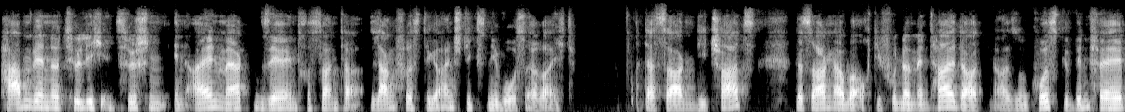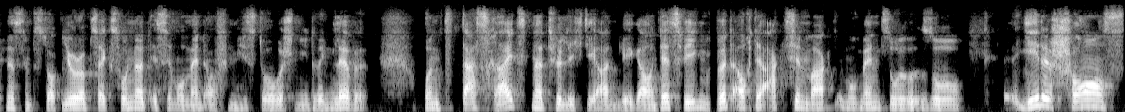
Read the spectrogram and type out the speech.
haben wir natürlich inzwischen in allen Märkten sehr interessante langfristige Einstiegsniveaus erreicht. Das sagen die Charts, das sagen aber auch die Fundamentaldaten. Also ein Kurs-Gewinn-Verhältnis im Stock Europe 600 ist im Moment auf einem historisch niedrigen Level. Und das reizt natürlich die Anleger. Und deswegen wird auch der Aktienmarkt im Moment so, so jede Chance,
